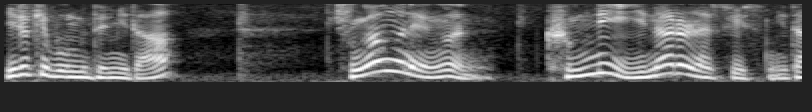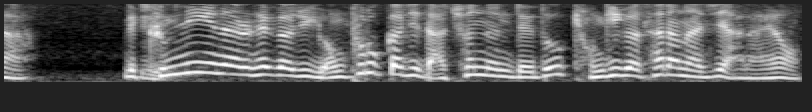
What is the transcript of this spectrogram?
이렇게 보면 됩니다. 중앙은행은 금리 인하를 할 수 있습니다. 근데 금리 인하를 해가지고 0%까지 낮췄는데도 경기가 살아나지 않아요.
